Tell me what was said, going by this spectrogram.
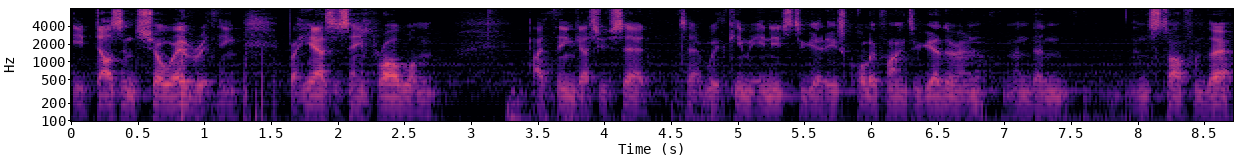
it doesn't show everything, but he has the same problem I think, as you said, with Kimi, he needs to get his qualifying together and, and then and start from there.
